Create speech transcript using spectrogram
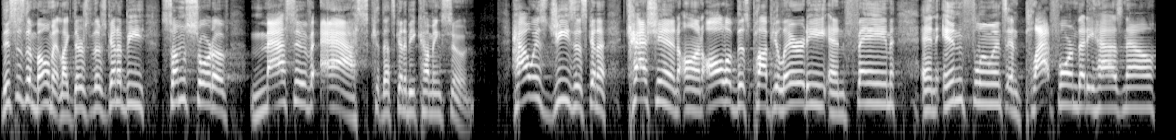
this is the moment. Like there's, there's going to be some sort of massive ask that's going to be coming soon. How is Jesus going to cash in on all of this popularity and fame and influence and platform that he has now?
